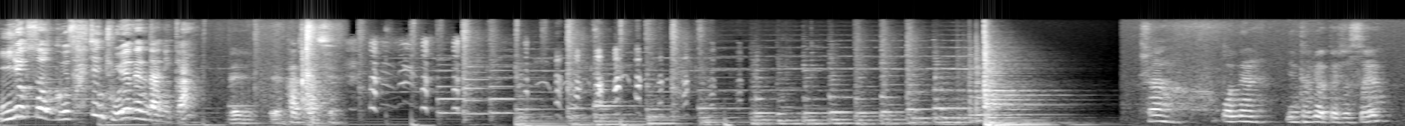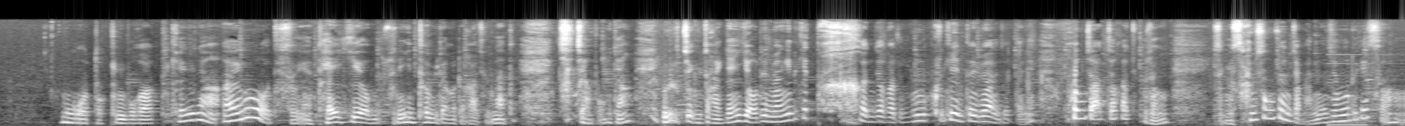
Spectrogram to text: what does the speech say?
이력서 그 사진 줘야 된다니까 네, 네 가져 왔어요. 자, 오늘 인터뷰 어떠셨어요? 뭐 어떻게 뭐가 어떻게 그냥 아이고 어디서 그냥 대기업 무슨 인터뷰라 그래가지고 나도 진짜 뭐 그냥 울증장하게 그냥 여러 명이 이렇게 탁 앉아가지고 뭐 그렇게 인터뷰 앉았더니 혼자 앉아가지고 그냥 삼성전자 맞는지 모르겠어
